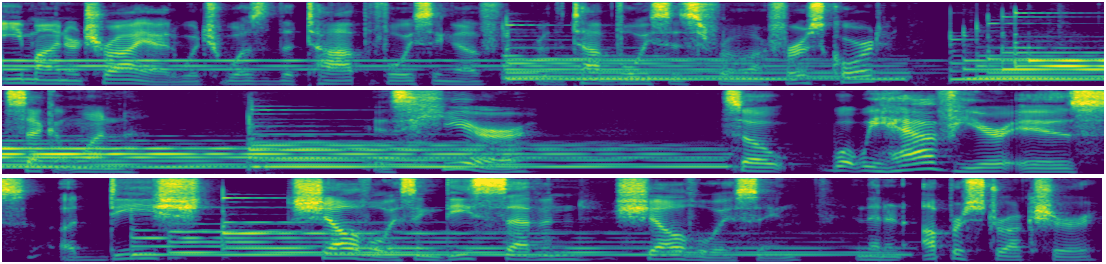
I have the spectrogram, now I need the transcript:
E minor triad, which was the top voicing of, or the top voices from our first chord. Second one is here. So what we have here is a D sh shell voicing, D7 shell voicing, and then an upper structure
